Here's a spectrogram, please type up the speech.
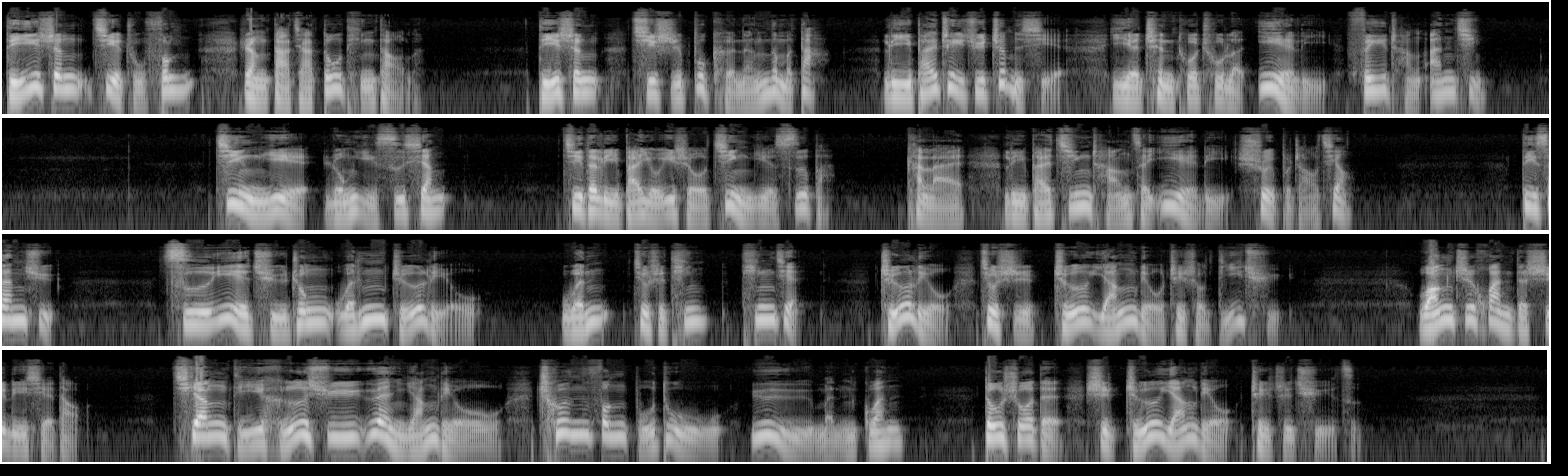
笛声借助风，让大家都听到了。笛声其实不可能那么大，李白这句这么写，也衬托出了夜里非常安静。静夜容易思乡。记得李白有一首《静夜思》吧？看来李白经常在夜里睡不着觉。第三句，“此夜曲中闻折柳”，“闻”就是听，听见；“折柳”就是《折杨柳》这首笛曲。王之涣的诗里写道：“羌笛何须怨杨柳，春风不度玉门关。”都说的是《折杨柳》这支曲子。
